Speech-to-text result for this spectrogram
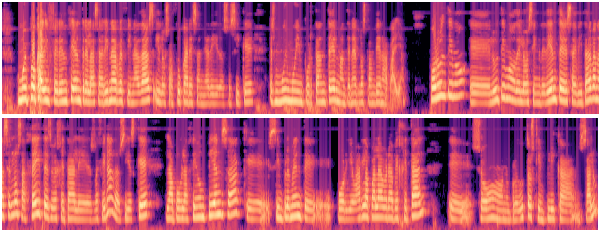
muy poca diferencia entre las harinas refinadas y los azúcares añadidos, así que es muy muy importante el mantenerlos también a raya. Por último, eh, el último de los ingredientes a evitar van a ser los aceites vegetales refinados, y es que la población piensa que simplemente eh, por llevar la palabra vegetal eh, son productos que implican salud,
